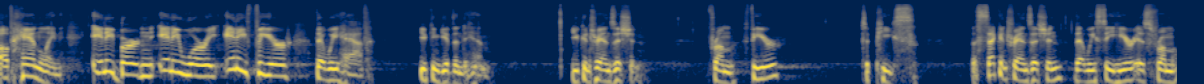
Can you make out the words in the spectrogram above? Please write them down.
of handling any burden, any worry, any fear that we have. You can give them to him. You can transition from fear to peace. The second transition that we see here is from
